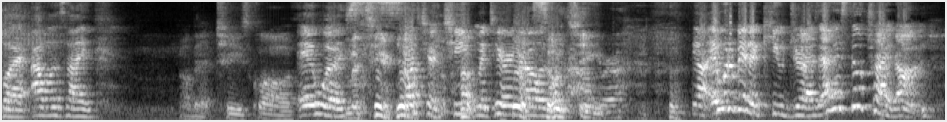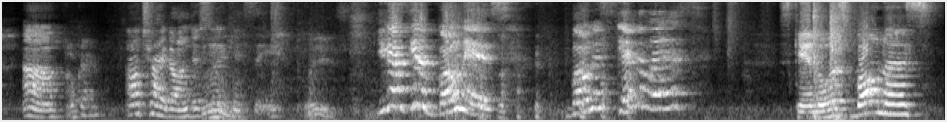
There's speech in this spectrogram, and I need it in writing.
but I was like, Oh, that cheesecloth. it was Material. such a cheap material. So oh, cheap. bruh. Yeah, it would have been a cute dress. I can still try it on. Um, Okay, I'll try it on just so you Mm. can see. please. You guys get a bonus. bonus scandalous. Scandalous bonus.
